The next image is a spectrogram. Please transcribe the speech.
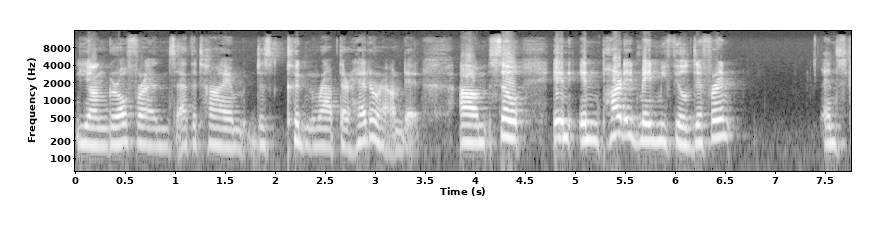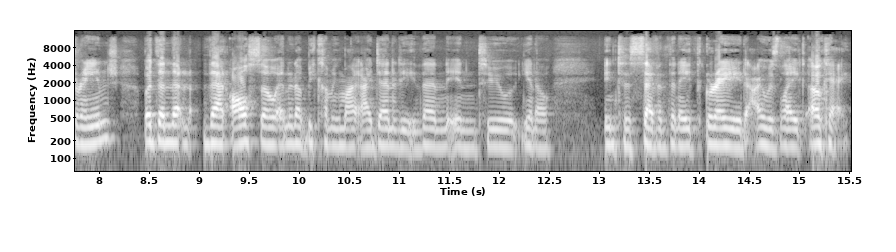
young girlfriends at the time just couldn't wrap their head around it. Um, so in in part, it made me feel different and strange, but then that that also ended up becoming my identity. Then into you know into seventh and eighth grade, I was like, okay,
